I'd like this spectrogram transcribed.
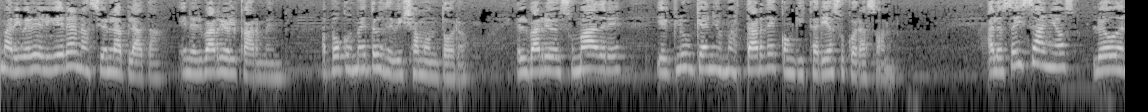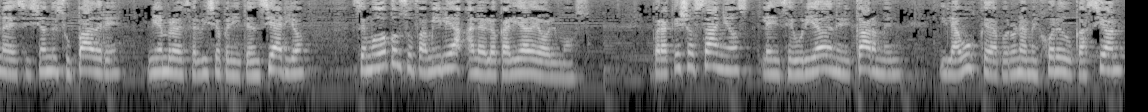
Maribel Elguera nació en La Plata, en el barrio El Carmen, a pocos metros de Villa Montoro, el barrio de su madre y el club que años más tarde conquistaría su corazón. A los seis años, luego de una decisión de su padre, miembro del servicio penitenciario, se mudó con su familia a la localidad de Olmos. Por aquellos años, la inseguridad en el Carmen y la búsqueda por una mejor educación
